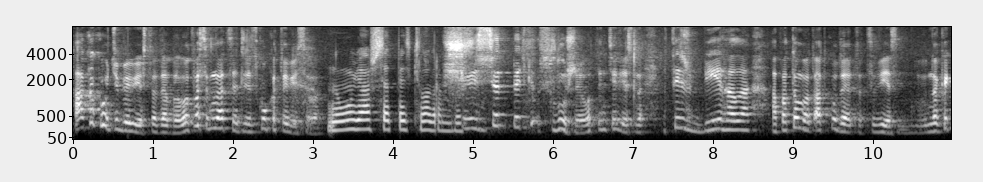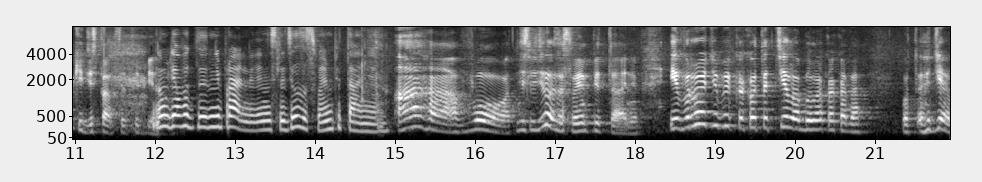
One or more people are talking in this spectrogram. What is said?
А какой у тебя вес тогда был? Вот 18 лет, сколько ты весила? Ну, я 65 килограмм весила. 65 килограмм? Слушай, вот интересно, ты же бегала, а потом вот откуда этот вес? На какие дистанции ты бегала? Ну, я вот неправильно, я не следила за своим питанием. Ага, вот, не следила за своим питанием. И вроде бы какое-то тело было, как она, вот где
